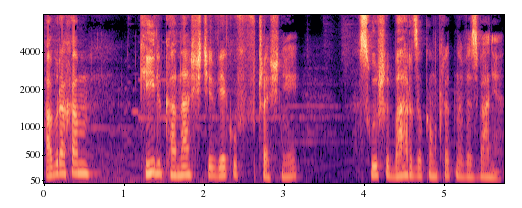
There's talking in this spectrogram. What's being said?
Abraham kilkanaście wieków wcześniej słyszy bardzo konkretne wezwanie.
